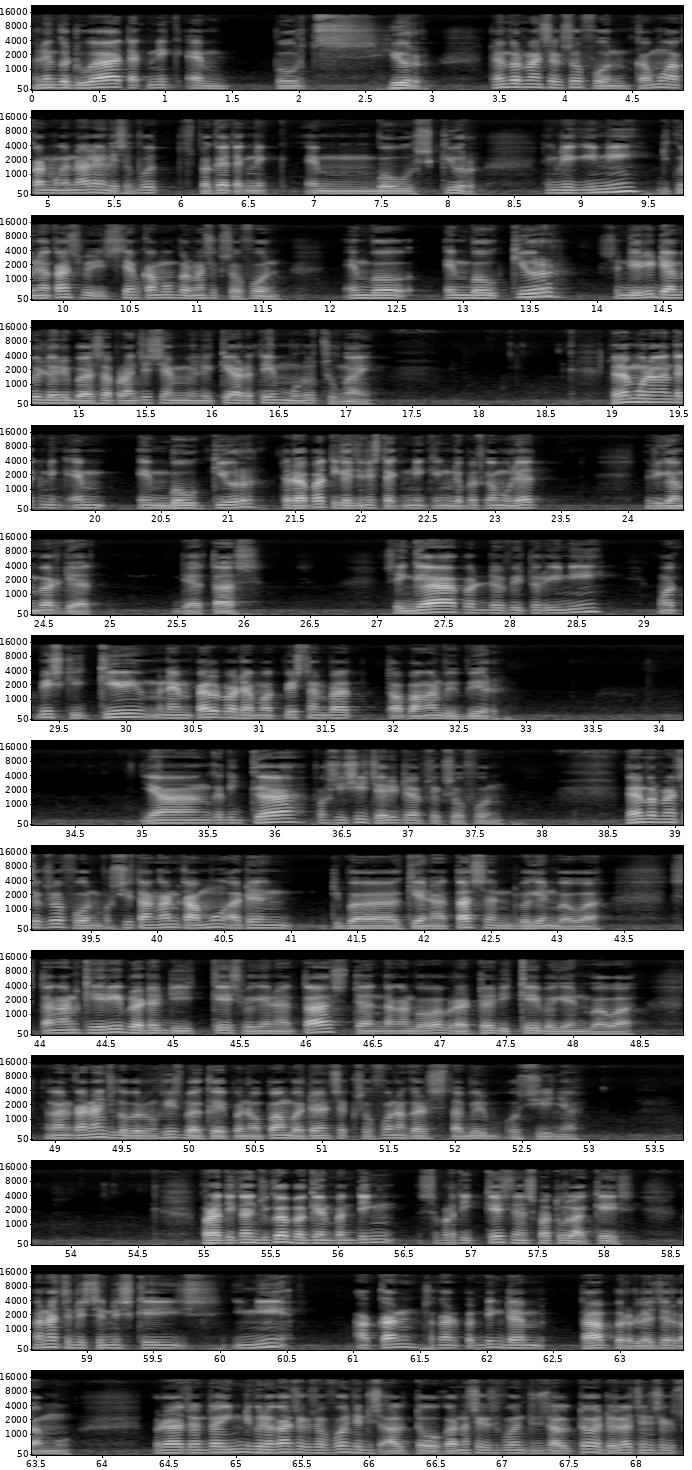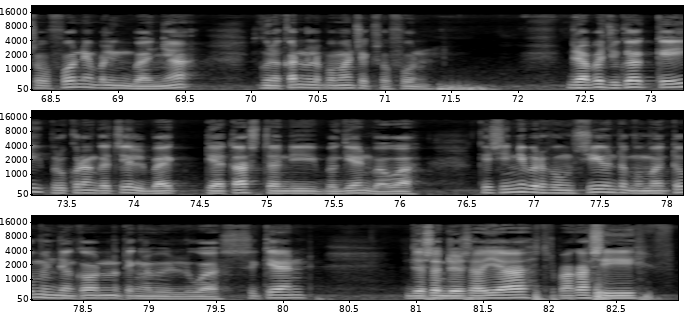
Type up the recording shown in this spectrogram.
Lalu yang kedua, teknik embouchure. Dalam bermain saksofon, kamu akan mengenal yang disebut sebagai teknik embouchure. Teknik ini digunakan setiap kamu bermain saksofon. Embo, embouchure sendiri diambil dari bahasa Prancis yang memiliki arti mulut sungai. Dalam menggunakan teknik em, embouchure, terdapat tiga jenis teknik yang dapat kamu lihat dari gambar di, di atas. Sehingga pada fitur ini, mouthpiece gigi menempel pada mouthpiece tanpa topangan bibir. Yang ketiga, posisi jari dalam saksofon. Dalam bermain saksofon, posisi tangan kamu ada yang di bagian atas dan di bagian bawah. Tangan kiri berada di case bagian atas dan tangan bawah berada di key bagian bawah. Tangan kanan juga berfungsi sebagai penopang badan saksofon agar stabil posisinya. Perhatikan juga bagian penting seperti case dan spatula case, karena jenis-jenis case ini akan sangat penting dalam tahap belajar kamu. Pada contoh ini digunakan saksofon jenis alto karena saksofon jenis alto adalah jenis saksofon yang paling banyak digunakan oleh pemain saksofon. Terdapat juga key berukuran kecil baik di atas dan di bagian bawah. Case ini berfungsi untuk membantu menjangkau not yang lebih luas. Sekian jelasan dari saya. Terima kasih.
